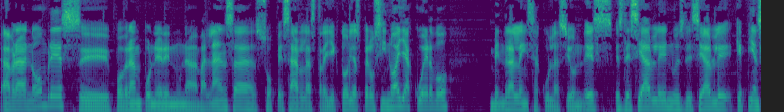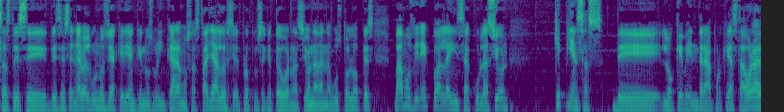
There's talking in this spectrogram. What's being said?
Habrá nombres, eh, podrán poner en una balanza, sopesar las trayectorias, pero si no hay acuerdo, vendrá la insaculación. ¿Es, ¿Es deseable? ¿No es deseable? ¿Qué piensas de ese, de ese escenario? Algunos ya querían que nos brincáramos hasta allá, lo decía el propio secretario de Gobernación, Adán Augusto López. Vamos directo a la insaculación. ¿Qué piensas de lo que vendrá? Porque hasta ahora,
